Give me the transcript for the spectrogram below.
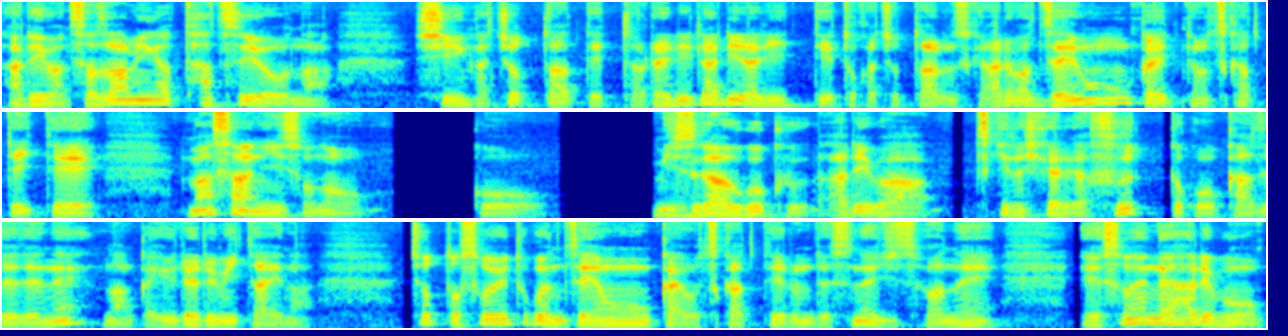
あるいはさざ波が立つようなシーンがちょっとあって「タラリラリラリ」っていうとかちょっとあるんですけどあれは全音階っていうのを使っていてまさにそのこう水が動く。あるいは月の光がふっとこう風でねなんか揺れるみたいなちょっとそういうところに全音階を使っているんですね実はね、えー、その辺がやはりもう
